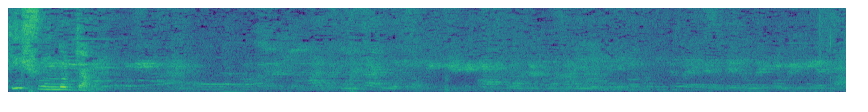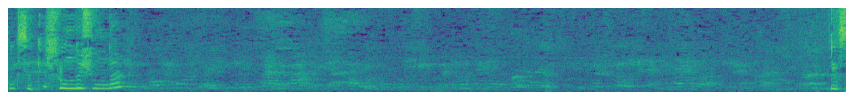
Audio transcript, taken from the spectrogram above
কি সুন্দর জামা। কি সুন্দর সুন্দর? দেখছ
